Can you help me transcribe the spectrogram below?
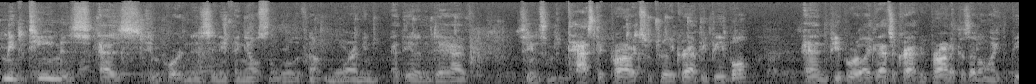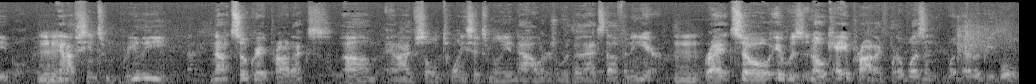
I mean, team is as important as anything else in the world, if not more. I mean, at the end of the day, I've seen some fantastic products with really crappy people, and people were like, "That's a crappy product because I don't like the people." Mhm. And I've seen some really not so great products, um, and I've sold twenty six million dollars worth of that stuff in a year. Mm. Right, so it was an okay product, but it wasn't what other people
